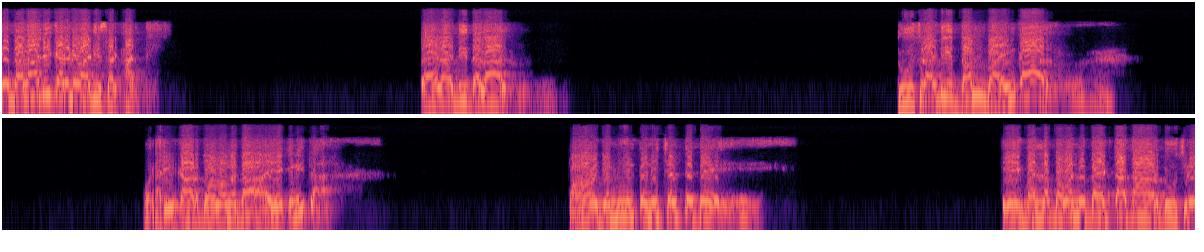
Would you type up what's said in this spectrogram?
ये दलाली करने वाली सरकार थी। पहला डी दलाल। दूसरा डी दम अहंकार। और अहंकार दोनों में था, एक नहीं था। पाँव ज़मीन पे नहीं चलते थे। एक बल्लभ भवन में बैठता था और दूसरे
